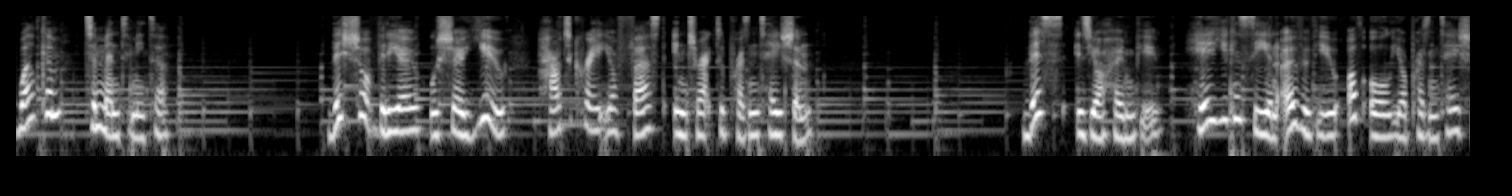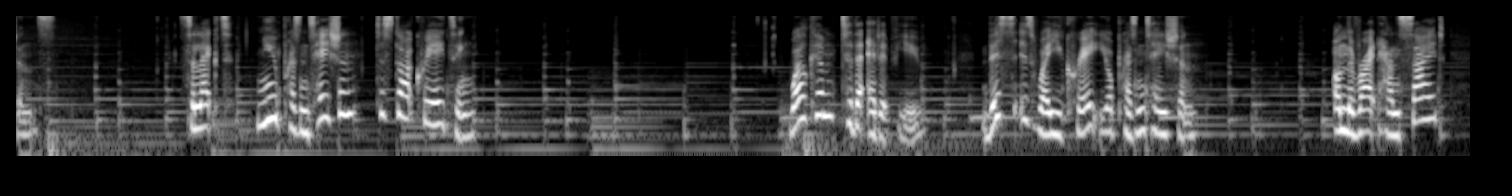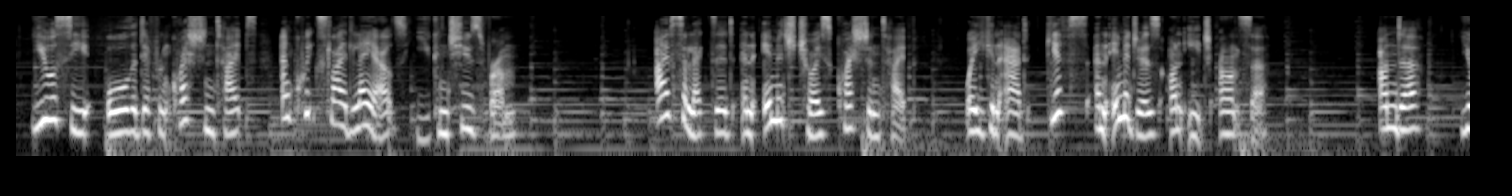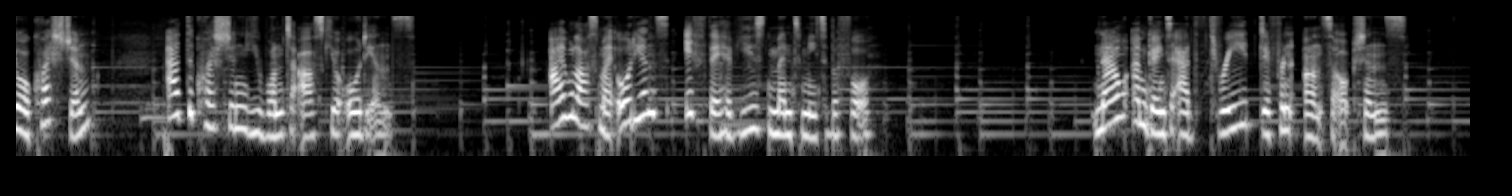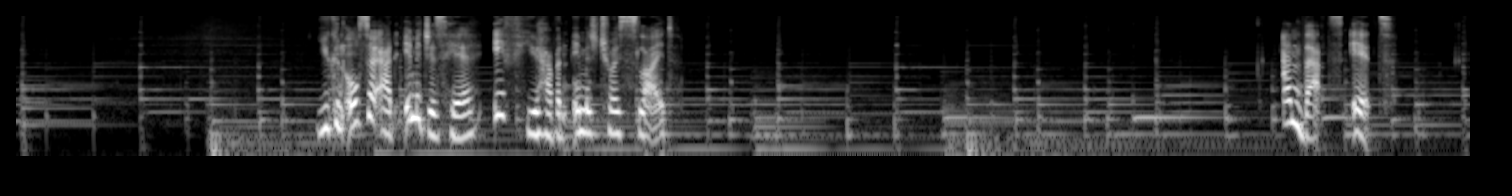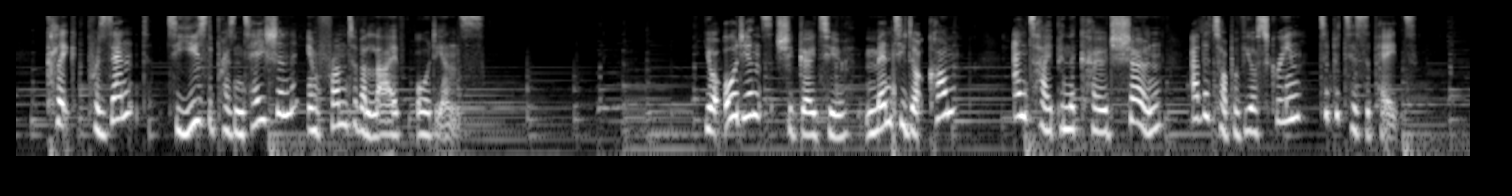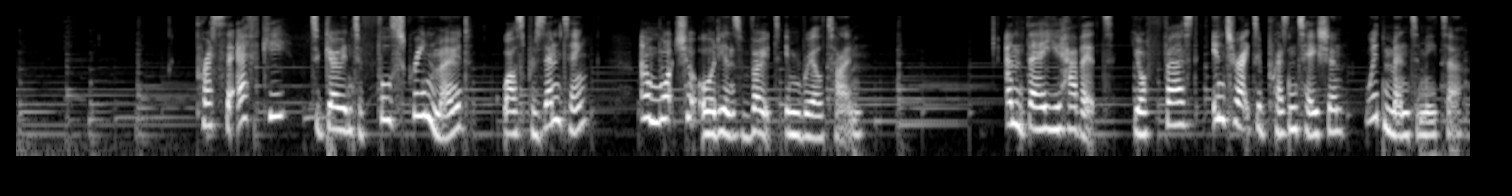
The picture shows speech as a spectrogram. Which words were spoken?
Welcome to Mentimeter. This short video will show you how to create your first interactive presentation. This is your home view. Here you can see an overview of all your presentations. Select New Presentation to start creating. Welcome to the Edit view. This is where you create your presentation. On the right-hand side, you will see all the different question types and quick slide layouts you can choose from. I've selected an image choice question type, where you can add GIFs and images on each answer. Under Your Question, add the question you want to ask your audience. I will ask my audience if they have used Mentimeter before. Now I'm going to add three different answer options. You can also add images here if you have an image choice slide. And that's it. Click Present to use the presentation in front of a live audience. Your audience should go to menti.com and type in the code shown at the top of your screen to participate. Press the F key to go into full screen mode whilst presenting and watch your audience vote in real time. And there you have it, your first interactive presentation with Mentimeter.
